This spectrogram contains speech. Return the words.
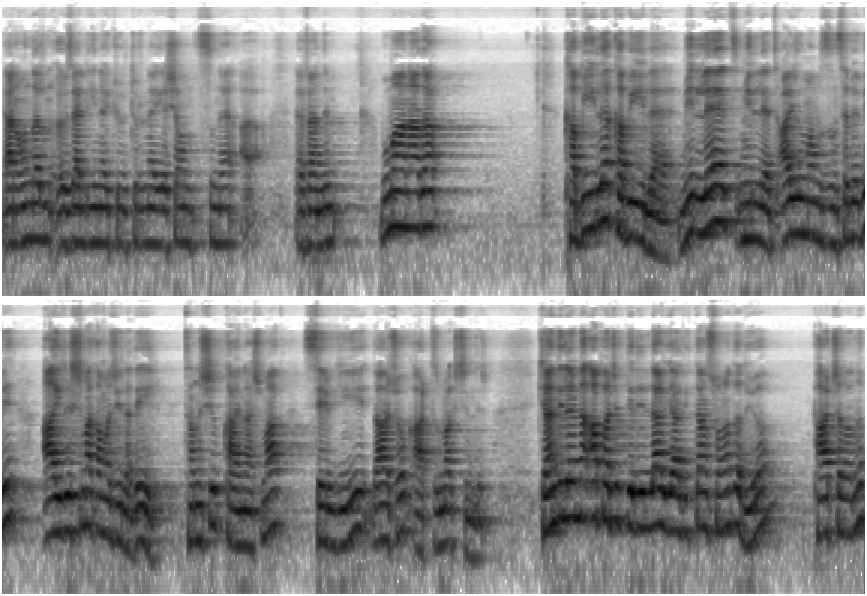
Yani onların özelliğine, kültürüne, yaşantısına efendim bu manada kabile kabile, millet millet ayrılmamızın sebebi ayrışmak amacıyla değil. Tanışıp kaynaşmak, sevgiyi daha çok arttırmak içindir. Kendilerine apacık deliller geldikten sonra da diyor parçalanıp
